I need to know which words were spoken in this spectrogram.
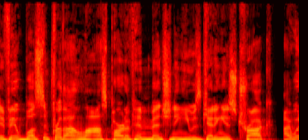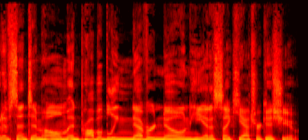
If it wasn't for that last part of him mentioning he was getting his truck, I would have sent him home and probably never known he had a psychiatric issue.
